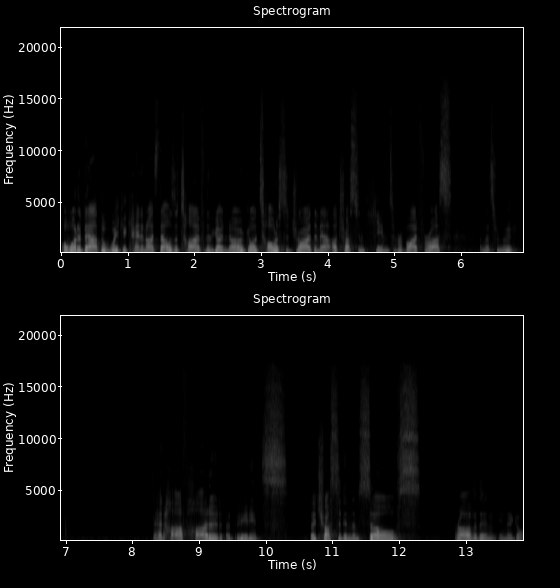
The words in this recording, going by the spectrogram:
Or what about the weaker Canaanites? That was a time for them to go, No, God told us to drive them out. I'll trust in him to provide for us, and let's remove him. They had half hearted obedience. They trusted in themselves rather than in their God.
